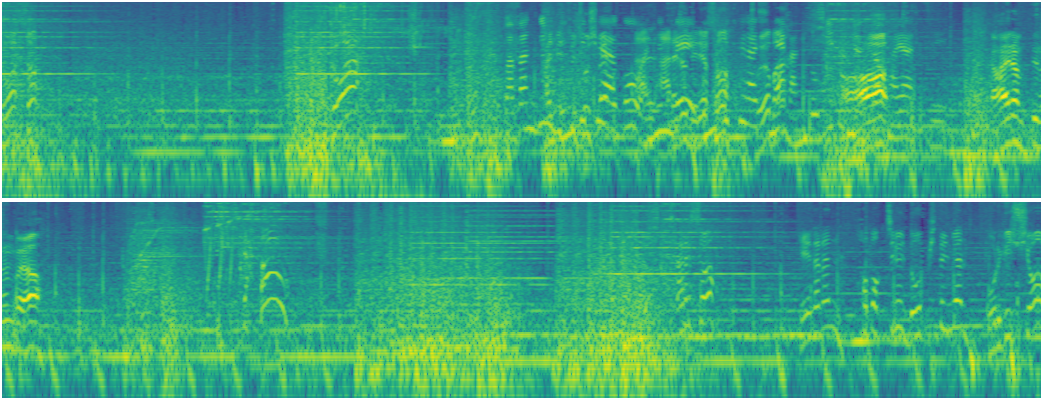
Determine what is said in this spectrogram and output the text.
좋았어. 좋아. 와방금 조심해. 링크하고 아, 아래로 왔는데 내려서 조여봐. 망독이 아. 하면서 봐야지 야, 이러면 뜨는 거야. 잘했어. 계단은 허벅지를 높이 들면 오르기 쉬워.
